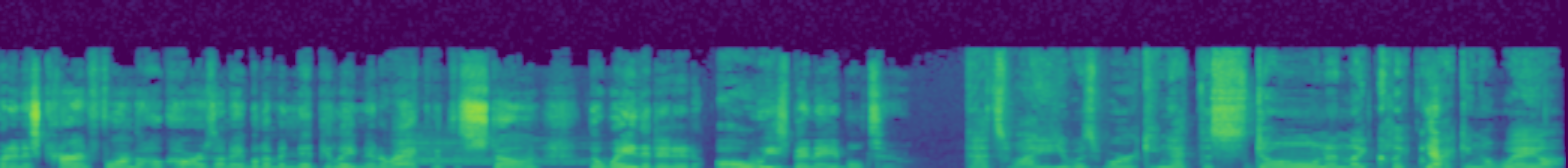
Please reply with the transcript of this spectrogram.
But in his current form, the hook horror is unable to manipulate and interact with the stone the way that it had always been able to. That's why he was working at the stone and like click Yep. away on.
